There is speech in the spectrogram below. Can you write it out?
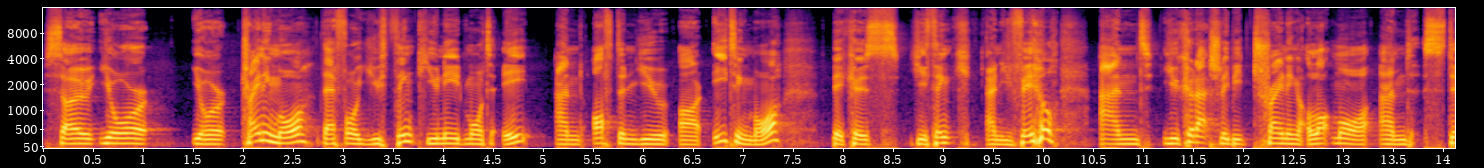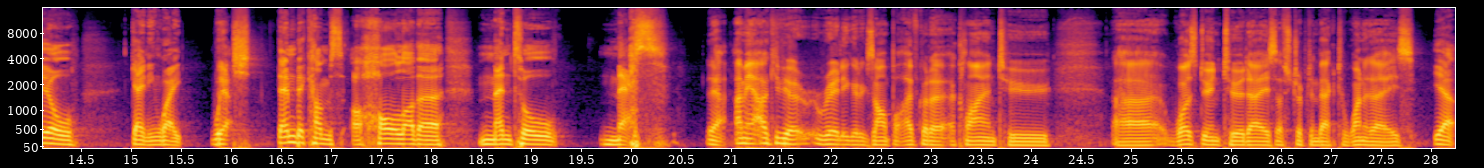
So you're you're training more, therefore you think you need more to eat, and often you are eating more because you think and you feel, and you could actually be training a lot more and still gaining weight, which yeah. then becomes a whole other mental mess. Yeah, I mean, I'll give you a really good example. I've got a, a client who uh, was doing two a days. I've stripped him back to one a days. Yeah,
